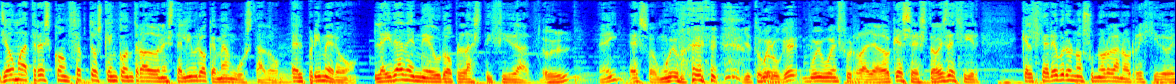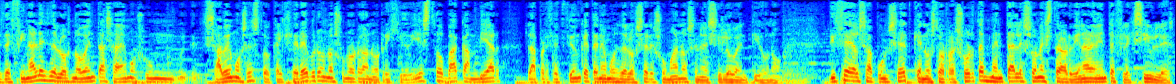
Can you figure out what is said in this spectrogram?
Jauma, tres conceptos que he encontrado en este libro que me han gustado. El primero, la idea de neuroplasticidad. ¿Eh? ¿Eh? Eso, muy, ¿Y esto muy, qué? muy buen subrayado. ¿Qué es esto? Es decir, que el cerebro no es un órgano rígido. Desde finales de los 90 sabemos, un, sabemos esto, que el cerebro no es un órgano rígido. Y esto va a cambiar la percepción que tenemos de los seres humanos en el siglo XXI. Dice Elsa Punset que nuestros resortes mentales son extraordinariamente flexibles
